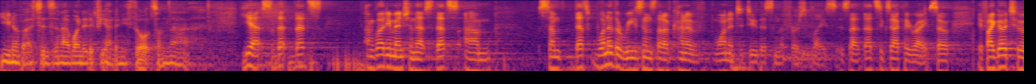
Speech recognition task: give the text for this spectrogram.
universes, and I wondered if you had any thoughts on that. Yeah, so that, that's, I'm glad you mentioned that. So that's, um, some, that's one of the reasons that I've kind of wanted to do this in the first place, is that that's exactly right. So if I go to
